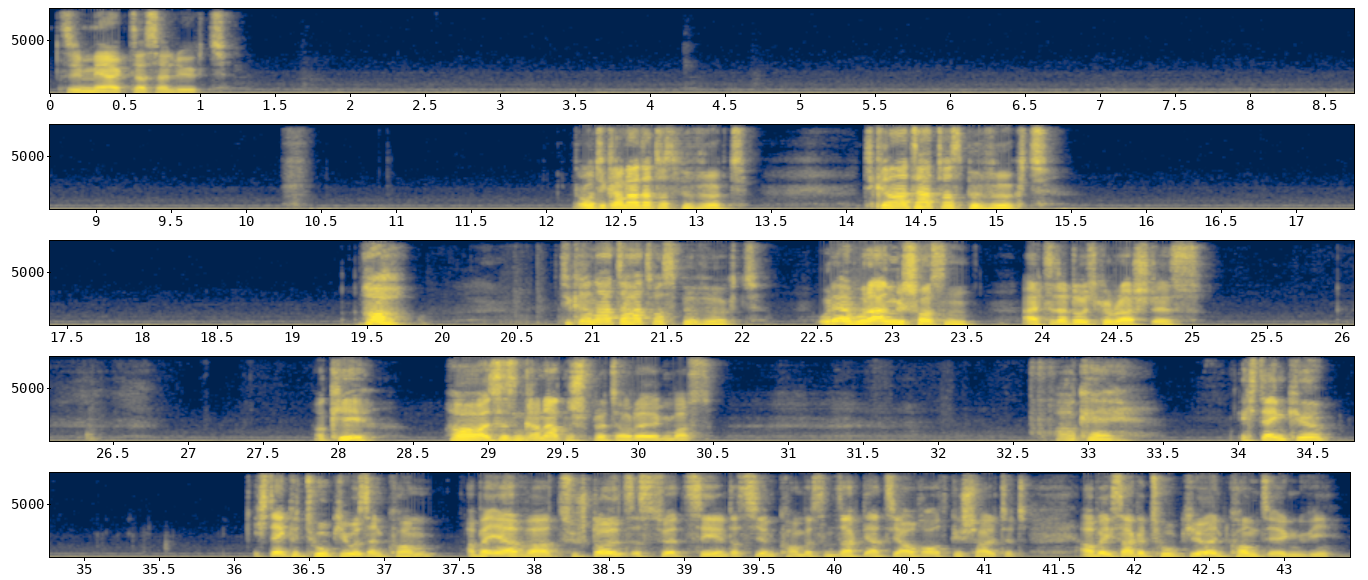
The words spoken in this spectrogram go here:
Sie merkt, dass er lügt. Oh, die Granate hat was bewirkt. Die Granate hat was bewirkt. Oh! Die Granate hat was bewirkt. Oder er wurde angeschossen, als er da durchgerusht ist. Okay. Oh, es ist ein Granatensplitter oder irgendwas. Okay. Ich denke. Ich denke, Tokio ist entkommen, aber er war zu stolz, es zu erzählen, dass sie entkommen ist und sagt, er hat sie auch ausgeschaltet. Aber ich sage, Tokio entkommt irgendwie.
